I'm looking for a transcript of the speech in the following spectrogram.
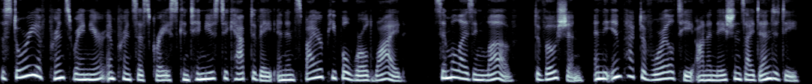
The story of Prince Rainier and Princess Grace continues to captivate and inspire people worldwide, symbolizing love, devotion, and the impact of royalty on a nation's identity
